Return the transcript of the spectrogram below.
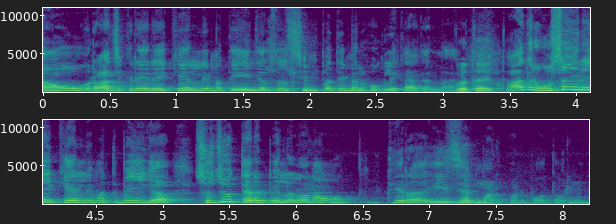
ನಾವು ರಾಜಕೀಯ ರೇಖೆಯಲ್ಲಿ ಮತ್ತು ಏಂಜಲ್ಸಲ್ಲಿ ಸಿಂಪತಿ ಮೇಲೆ ಹೋಗ್ಲಿಕ್ಕಾಗಲ್ಲ. ಗೊತ್ತಾಯ್ತು. ಆದರೆ ಉಸೈ ರೇಖೆಯಲ್ಲಿ ಮತ್ತು ಈಗ ಸುಜೋಗ್ ಥೆರಪಿಯಲ್ಲೆಲ್ಲ ನಾವು ತೀರಾ ಈಸಿಯಾಗಿ ಮಾಡ್ಕೊಡ್ಬೋದು ಅವ್ರಿಗೆ.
